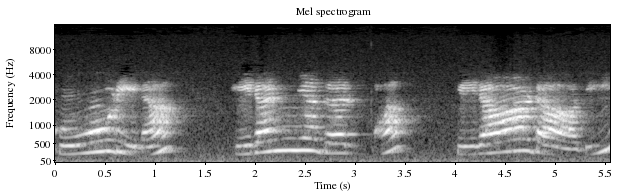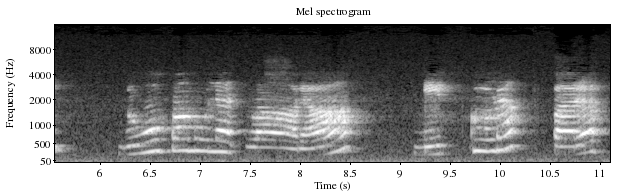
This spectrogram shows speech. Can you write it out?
కూడిన హిరణ్యగర్భ విరాడాది రూపముల ద్వారా నిర్గుణ పరబ్రహ్మ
